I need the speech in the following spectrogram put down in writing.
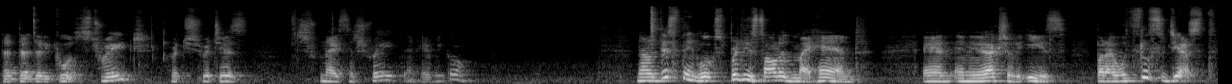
that, that, that it goes straight which which is nice and straight and here we go. Now this thing looks pretty solid in my hand and and it actually is but I would still suggest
